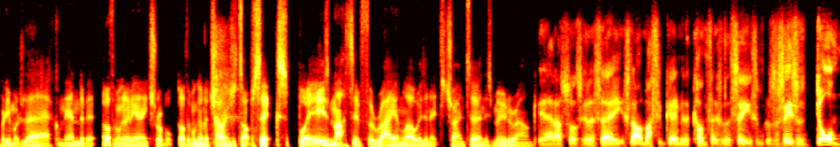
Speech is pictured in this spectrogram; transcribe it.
pretty much there come the end of it. I don't think we're going to be in any trouble. I don't think we're going to challenge the top six, but it is massive for Ryan Lowe, isn't it, to try and turn this mood around? Yeah, that's what I was going to say. It's not a massive game in the context of the season because the season's done.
